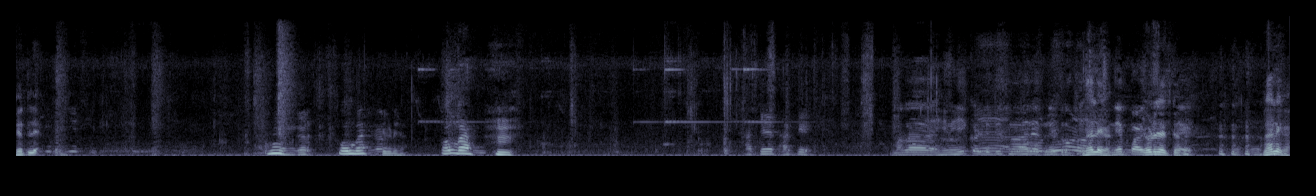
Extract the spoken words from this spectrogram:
घेतले. कोण बा? कोण बा? मला ही कडले दिसणार आहेत झाले का? नेपाळ एवढे आहेत का? झाले का?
